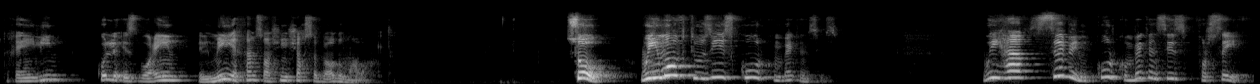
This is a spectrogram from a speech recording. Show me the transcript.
متخيلين كل أسبوعين ال 125 شخص بيقعدوا مع بعض. So we move to these core competencies. We have seven core competencies for SAFe.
